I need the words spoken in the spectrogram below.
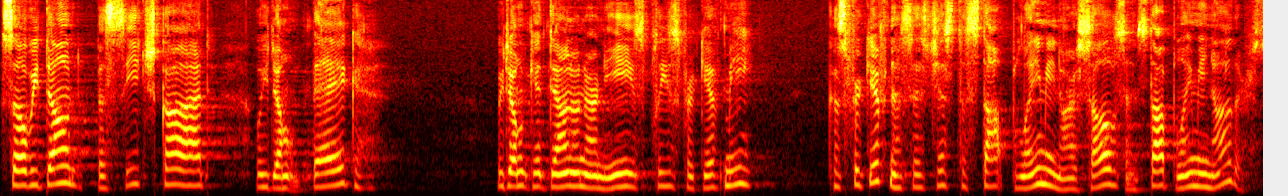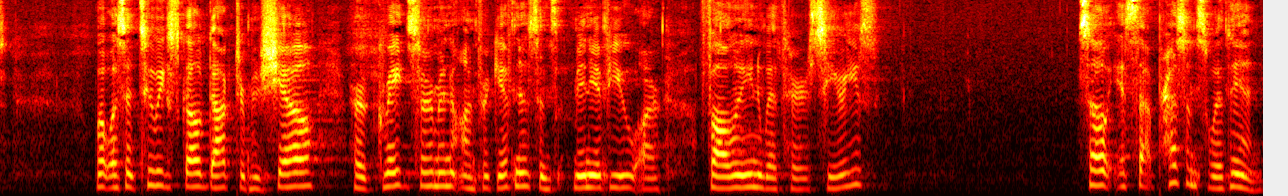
So we don't beseech God, we don't beg, we don't get down on our knees, please forgive me. Because forgiveness is just to stop blaming ourselves and stop blaming others. What was it two weeks ago? Dr. Michelle, her great sermon on forgiveness, and many of you are following with her series. So it's that presence within.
